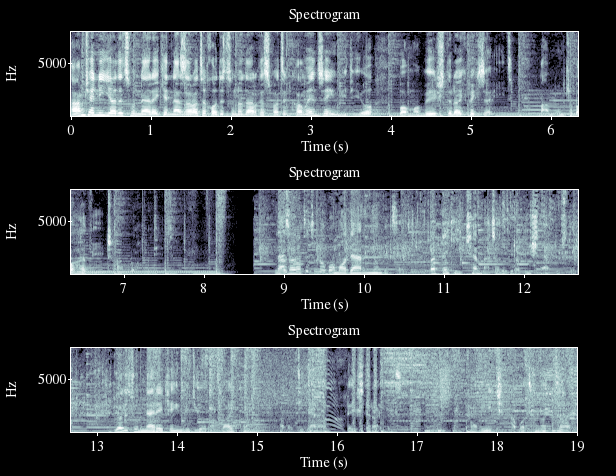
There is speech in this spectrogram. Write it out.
همچنین یادتون نره که نظرات خودتون رو در قسمت کامنت این ویدیو با ما به اشتراک بگذارید. ممنون که با هویج همراه بودید. نظراتتون رو با ما در میون بگذارید و بگید چه مطالبی را بیشتر دوست دارید. یادتون نره که این ویدیو رو لایک کنید و با دیگران به اشتراک بگذارید. هویج هواتون رو داره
